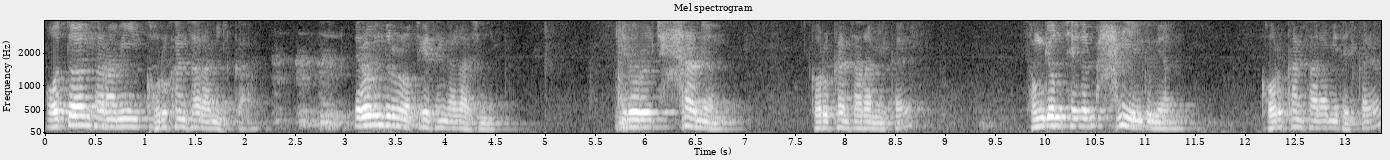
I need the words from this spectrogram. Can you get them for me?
어떠한 사람이 거룩한 사람일까? 여러분들은 어떻게 생각하십니까? 기도를 잘하면 거룩한 사람일까요? 성경책을 많이 읽으면 거룩한 사람이 될까요?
